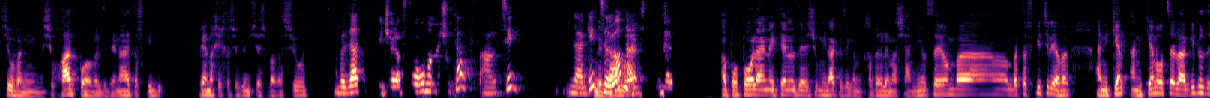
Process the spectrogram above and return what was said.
שוב אני משוחד פה אבל זה בעיניי התפקיד בין הכי חשובים שיש ברשות. אבל זה התפקיד של הפורום המשותף הארצי. להגיד זה לא nice to have אפרופו אולי אני אתן על זה איזושהי מילה כי זה גם מתחבר למה שאני עושה היום בתפקיד שלי אבל אני כן, אני כן רוצה להגיד על זה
